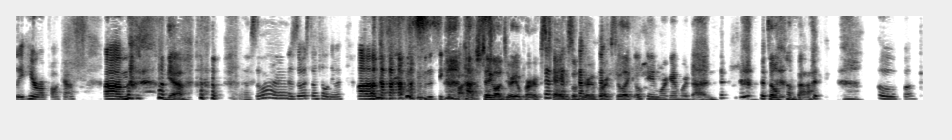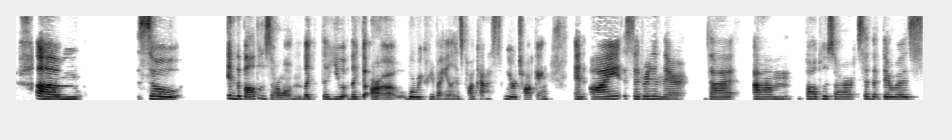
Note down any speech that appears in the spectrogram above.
they hear our podcast. Um, yeah. SOS. as always, don't tell anyone. Um, this is a secret podcast. Hashtag Ontario Parks. Tags Ontario Parks. They're like, okay, Morgan, we're done. Don't come back. oh fuck um so in the bob lazar one like the you like the uh, where we created by aliens podcast we were talking and i said right in there that um bob lazar said that there was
